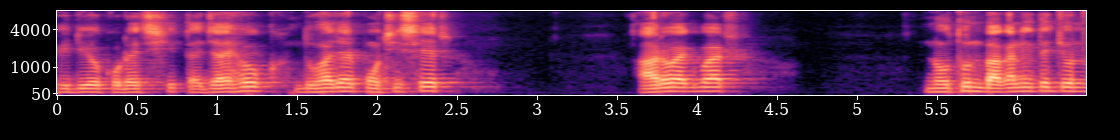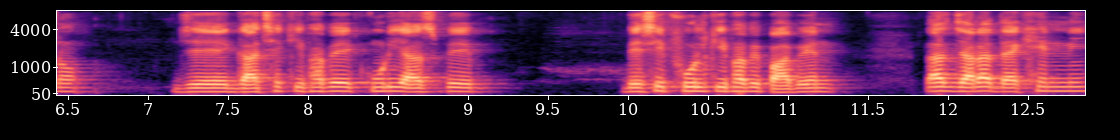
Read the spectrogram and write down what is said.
ভিডিও করেছি। তা যাই হোক দু হাজার পঁচিশের আরও একবার নতুন বাগানিদের জন্য যে গাছে কীভাবে কুঁড়ি আসবে বেশি ফুল কীভাবে পাবেন? প্লাস যারা দেখেননি,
